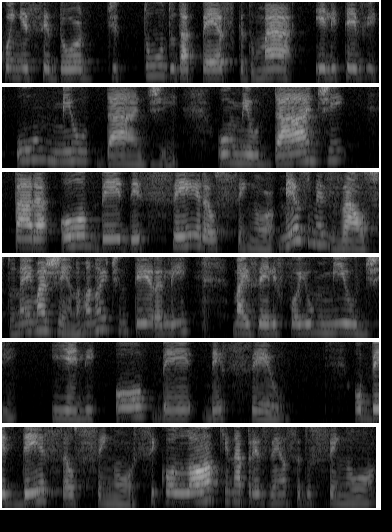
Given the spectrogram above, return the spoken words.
conhecedor de tudo da pesca do mar, ele teve humildade, humildade para obedecer ao Senhor, mesmo exausto, né? Imagina, uma noite inteira ali, mas ele foi humilde e ele obedeceu. Obedeça ao Senhor, se coloque na presença do Senhor,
